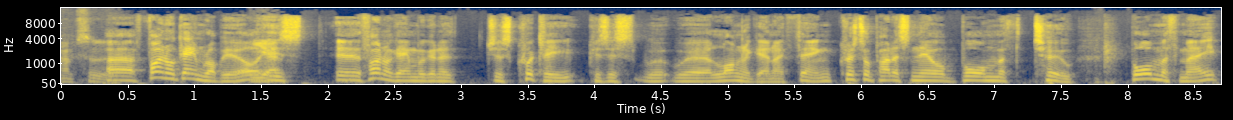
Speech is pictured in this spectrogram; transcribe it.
Absolutely. Uh, final game, Robbie Earle, Yeah. is uh, the final game. We're going to just quickly because we're, we're long again. I think Crystal Palace nil, Bournemouth two. Bournemouth, mate.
